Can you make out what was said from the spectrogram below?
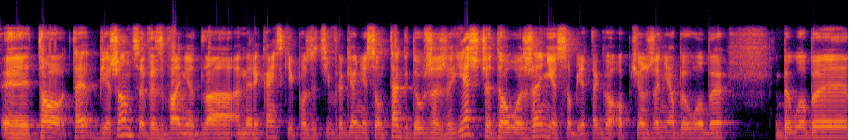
Yy, to te bieżące wyzwania dla amerykańskiej pozycji w regionie są tak duże, że jeszcze dołożenie sobie tego obciążenia byłoby byłoby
